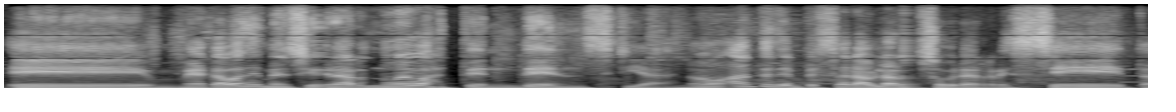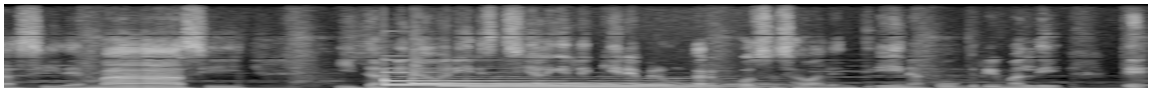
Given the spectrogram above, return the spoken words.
Eh, me acabas de mencionar nuevas tendencias, ¿no? Antes de empezar a hablar sobre recetas y demás, y, también abrir si alguien le quiere preguntar cosas a Valentina, Cook Grimaldi, eh,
